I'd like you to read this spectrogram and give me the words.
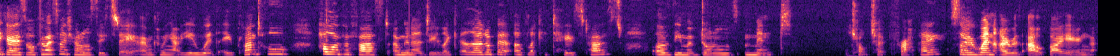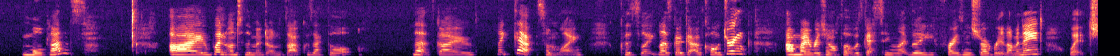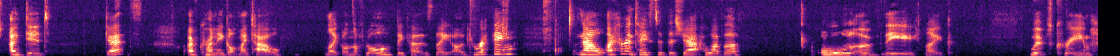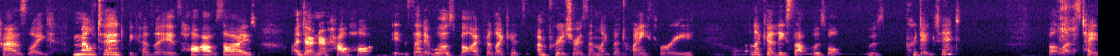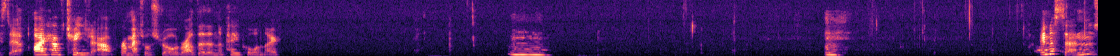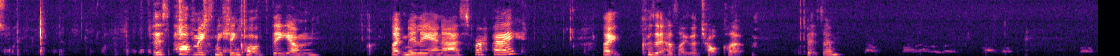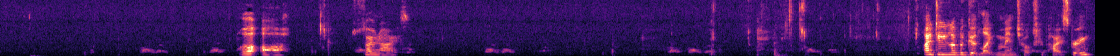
Hey guys, welcome back to my channel. So today I'm coming at you with a plant haul. However, first I'm going to do like a little bit of like a taste test of the McDonald's mint chocolate chip frappe. So when I was out buying more plants, I went onto the McDonald's app because I thought, let's go like get something. Because like, let's go get a cold drink. And my original thought was getting like the frozen strawberry lemonade, which I did get I've currently got my towel like on the floor because they are dripping. Now I haven't tasted this yet however all of the like whipped cream has like melted because it is hot outside. I don't know how hot it said it was but I feel like it's I'm pretty sure it's in like the 23 like at least that was what was predicted but let's taste it. I have changed it out for a metal straw rather than the paper one though Mm. Mm. In a sense, this part makes me think of the um, like Millionaire's frappe, like because it has like the chocolate bits in. Oh, oh so nice. I do love a good like mint chocolate chip ice cream.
